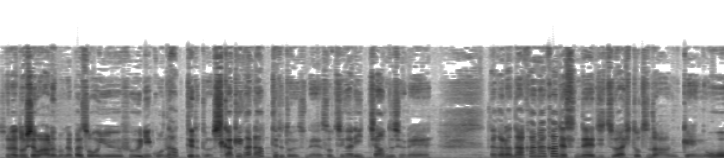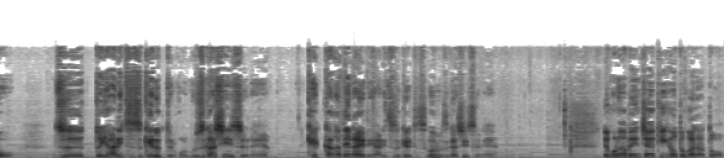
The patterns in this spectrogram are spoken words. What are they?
それはどうしてもあるのでやっぱりそういう風にこうなってると仕掛けがなってるとですねそっち側に行っちゃうんですよね。だからなかなかですね実は一つの案件をずっとやり続けるっていうのはこれ難しいですよね結果が出ないでやり続けるってすごい難しいですよねでこれがベンチャー企業とかだと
